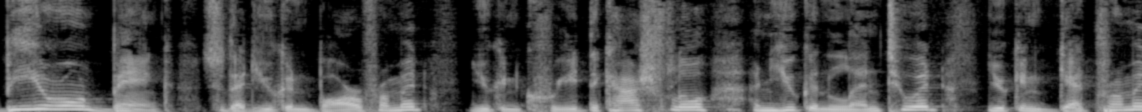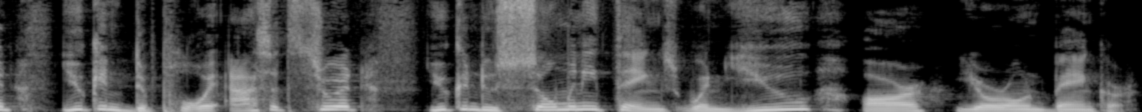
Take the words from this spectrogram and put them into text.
Be your own bank so that you can borrow from it, you can create the cash flow, and you can lend to it, you can get from it, you can deploy assets to it. You can do so many things when you are your own banker.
